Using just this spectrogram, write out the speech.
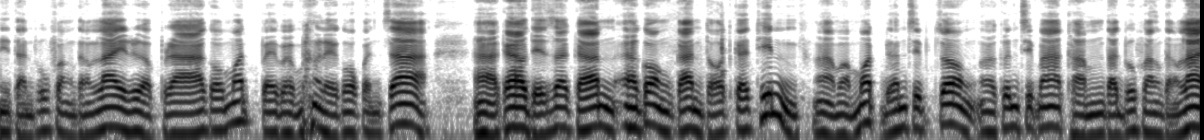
นี่ท่านผู้ฟังต่างไล่เรือปลาก็หมดไปแบบอะไรก็ปัญจาอ่าก้าวเทศกาลอ่าก้องการตอดกระทินอ่ามามดเดือนสิบสองอ่าขึ้นสิบห้าคำท่านผู้ฟังต่างไล่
